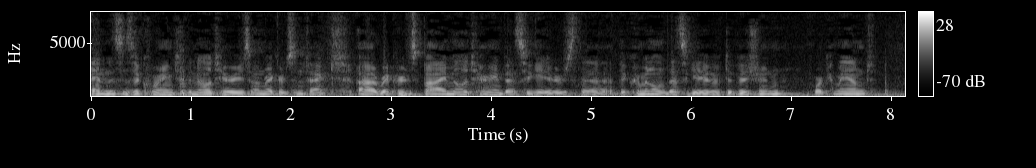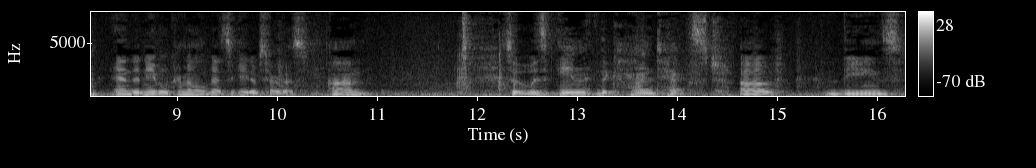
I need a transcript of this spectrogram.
and this is according to the military's own records. In fact, uh, records by military investigators, the, the Criminal Investigative Division or Command, and the Naval Criminal Investigative Service. Um, so it was in the context of these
